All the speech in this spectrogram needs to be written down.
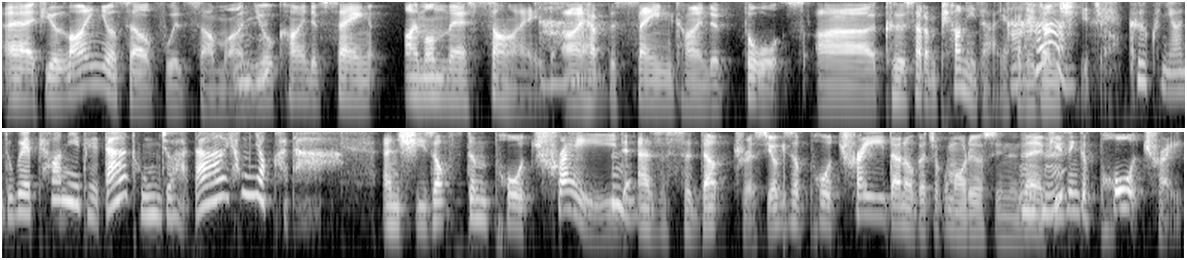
Uh, if you align yourself with someone, you're kind of saying, I'm on their side. I have the same kind of thoughts. Uh, 그 사람 편이다. 약간 이런 아하. 식이죠. 그렇군요. 누구의 편이 되다, 동조하다, 협력하다. And she's often portrayed as a seductress. 여기서 portray 단어가 조금 어려울 수 있는데, if you think of portrait,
